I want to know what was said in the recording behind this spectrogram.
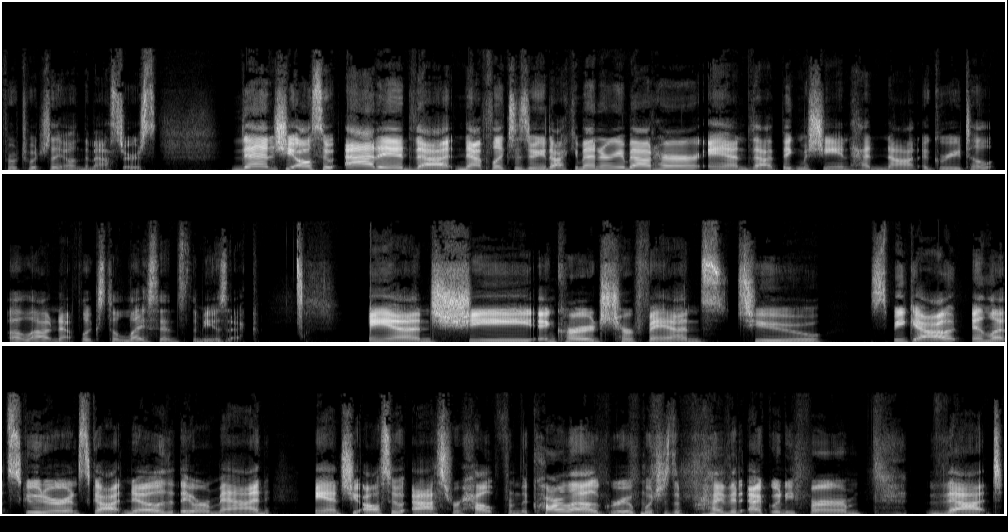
for which they own the masters. Then she also added that Netflix is doing a documentary about her and that Big Machine had not agreed to allow Netflix to license the music. And she encouraged her fans to speak out and let Scooter and Scott know that they were mad. And she also asked for help from the Carlyle Group, which is a private equity firm that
